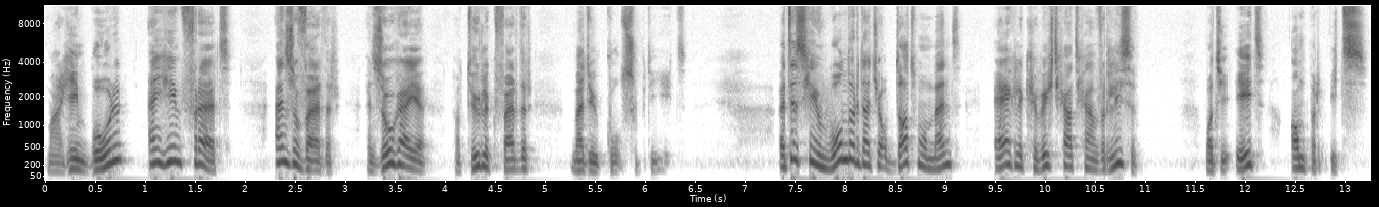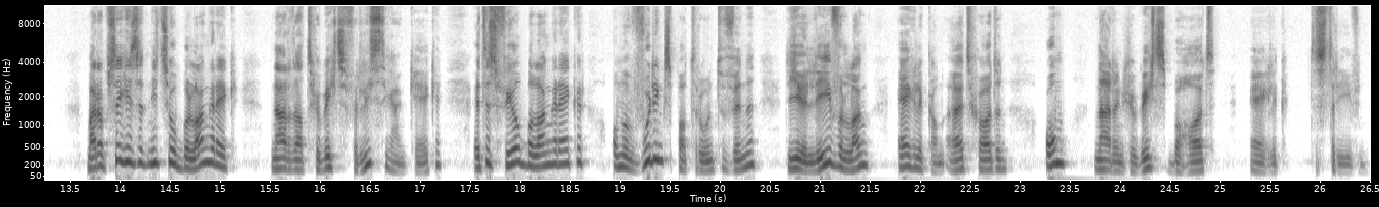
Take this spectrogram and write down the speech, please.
maar geen bonen en geen fruit. En zo verder. En zo ga je natuurlijk verder met je koolsoepdieet. Het is geen wonder dat je op dat moment eigenlijk gewicht gaat gaan verliezen, want je eet amper iets. Maar op zich is het niet zo belangrijk naar dat gewichtsverlies te gaan kijken. Het is veel belangrijker om een voedingspatroon te vinden die je leven lang eigenlijk kan uithouden om naar een gewichtsbehoud eigenlijk te streven.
